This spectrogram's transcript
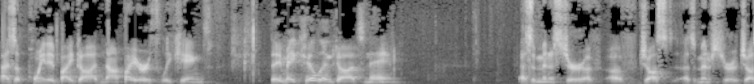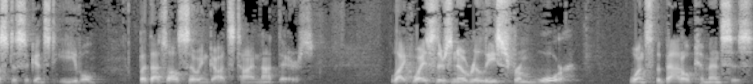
as appointed by God, not by earthly kings. They may kill in God's name as a minister of, of just as a minister of justice against evil, but that's also in God's time, not theirs. Likewise, there's no release from war once the battle commences.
